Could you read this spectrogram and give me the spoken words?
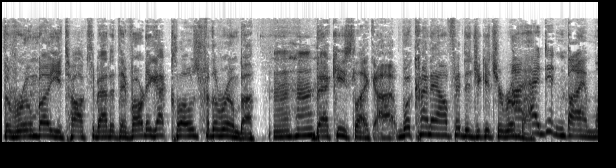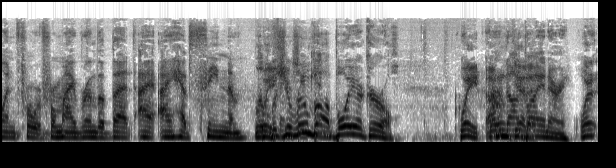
The Roomba, you talked about it. They've already got clothes for the Roomba. Becky's like, uh, what kind of outfit did you get your Roomba? I, I didn't buy one for, for my Roomba, but I, I have seen them. Little was your things you Roomba can- a boy or girl? Wait, I Or don't get it. non-binary? What?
